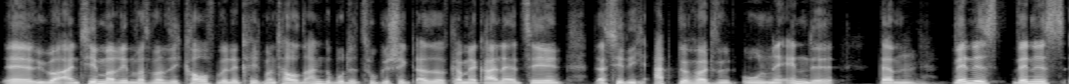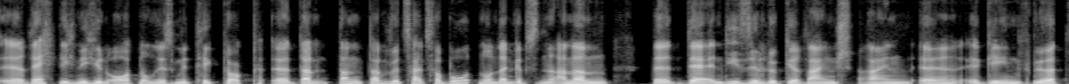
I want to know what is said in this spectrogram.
äh, über ein Thema reden, was man sich kaufen will, dann kriegt man tausend Angebote zugeschickt. Also das kann mir keiner erzählen, dass hier nicht abgehört wird ohne Ende. Ähm, mhm. wenn es, wenn es äh, rechtlich nicht in Ordnung ist mit TikTok, äh, dann, dann, dann wird es halt verboten und dann gibt es einen anderen, äh, der in diese Lücke reingehen rein, äh, wird,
